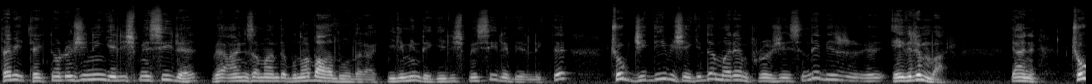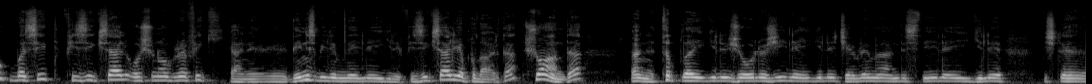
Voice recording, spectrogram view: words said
tabii teknolojinin gelişmesiyle ve aynı zamanda buna bağlı olarak bilimin de gelişmesiyle birlikte çok ciddi bir şekilde Marem projesinde bir e, evrim var. Yani çok basit fiziksel oşinografik yani e, deniz bilimleriyle ilgili fiziksel yapılardan şu anda yani tıpla ilgili, jeolojiyle ilgili, çevre mühendisliğiyle ilgili, işte e,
